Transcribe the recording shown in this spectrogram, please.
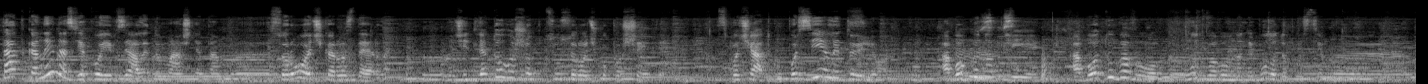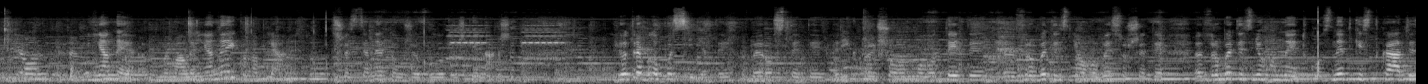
та тканина, з якої взяли домашня там е, сорочка, роздерли, значить, для того, щоб цю сорочку пошити, спочатку посіяли той льон, або коноплі, або ту бавовну. Ну, бавовна не було, допустимо, льняне. Ми мали льняне і конопляне. Шерстяне то вже було трошки інакше. Його треба було посіяти, виростити, рік пройшов, молотити, е, зробити з нього, висушити, е, зробити з нього нитку, з нитки сткати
